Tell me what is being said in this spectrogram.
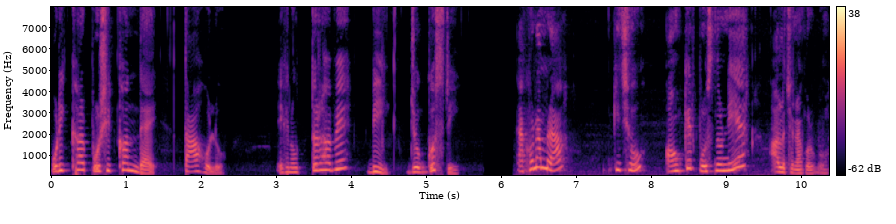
পরীক্ষার প্রশিক্ষণ দেয়, তা হলো। এখানে উত্তর হবে বি যোগ্যশ্রী এখন আমরা কিছু অঙ্কের প্রশ্ন নিয়ে আলোচনা করব।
